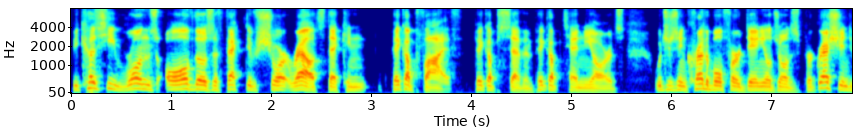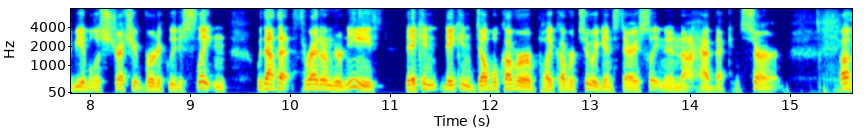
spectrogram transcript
because he runs all of those effective short routes that can pick up five, pick up seven, pick up 10 yards, which is incredible for Daniel Jones's progression to be able to stretch it vertically to Slayton. Without that threat underneath, they can they can double cover or play cover two against Darius Slayton and not have that concern. Uh,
